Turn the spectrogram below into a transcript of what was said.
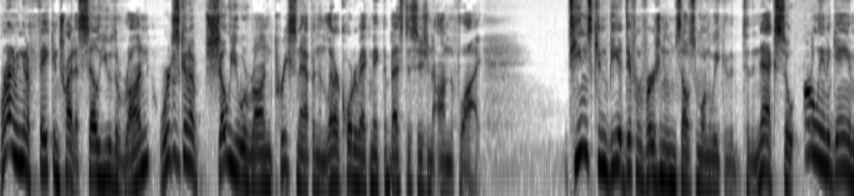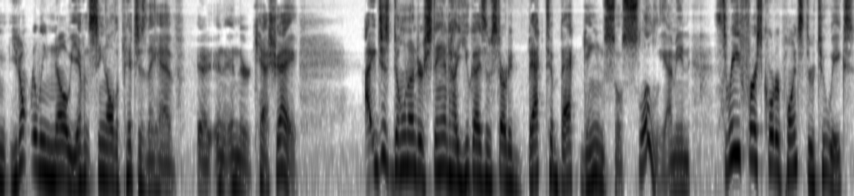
we're not even going to fake and try to sell you the run. We're just going to show you a run pre snap and then let our quarterback make the best decision on the fly teams can be a different version of themselves from one week to the, next. So early in a game, you don't really know. You haven't seen all the pitches they have uh, in, in their cachet. I just don't understand how you guys have started back to back games so slowly. I mean, three first quarter points through two weeks,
